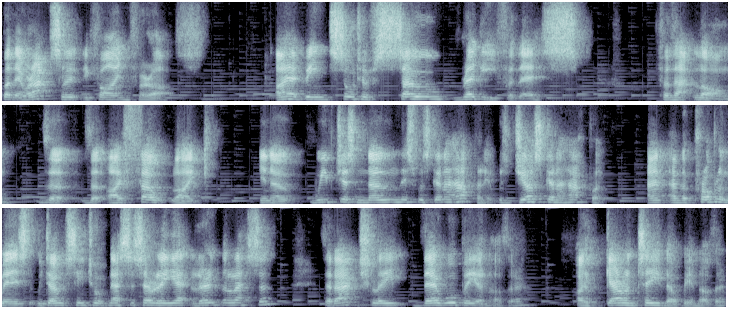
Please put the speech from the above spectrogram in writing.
But they were absolutely fine for us. I had been sort of so ready for this for that long that that I felt like, you know, we've just known this was going to happen. It was just going to happen. And and the problem is that we don't seem to have necessarily yet learned the lesson that actually there will be another. I guarantee there'll be another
